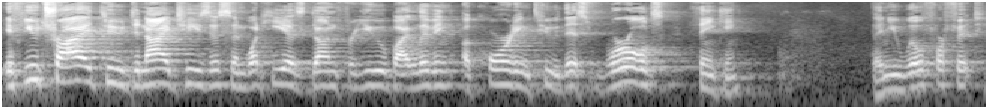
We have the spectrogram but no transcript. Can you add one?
if you try to deny Jesus and what he has done for you by living according to this world's thinking, then you will forfeit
